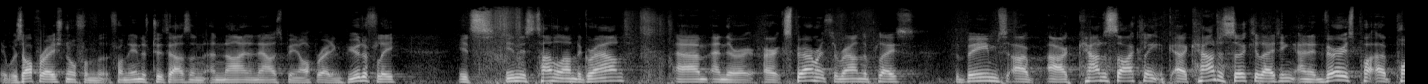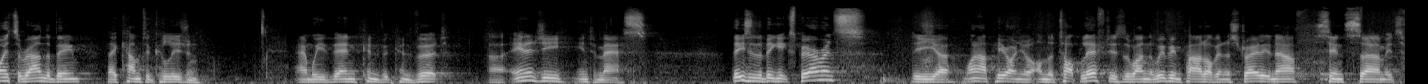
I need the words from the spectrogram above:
it was operational from the, from the end of 2009, and now it's been operating beautifully. It's in this tunnel underground, um, and there are, are experiments around the place the beams are, are countercycling, uh, counter-circulating, and at various po uh, points around the beam, they come to collision. And we then conv convert uh, energy into mass. These are the big experiments. The uh, one up here on, your, on the top left is the one that we've been part of in Australia now since um, its,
